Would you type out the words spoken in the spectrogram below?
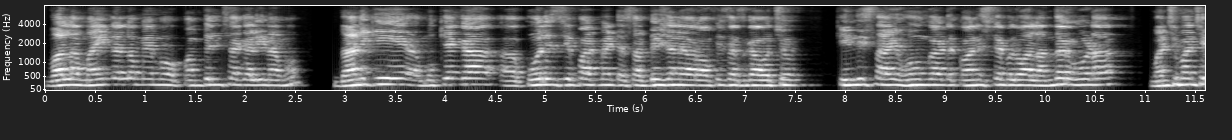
వాళ్ళ మైండ్లలో మేము పంపించగలిగినాము. దానికి ముఖ్యంగా police department sub division officers కావచ్చు కింది స్థాయి హోమ్ గార్డ్ కానిస్టేబుల్ వాళ్ళందరూ కూడా మంచి మంచి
